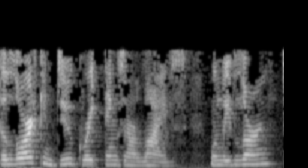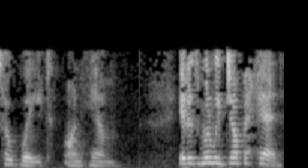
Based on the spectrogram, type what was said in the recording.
The Lord can do great things in our lives when we learn to wait on Him. It is when we jump ahead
